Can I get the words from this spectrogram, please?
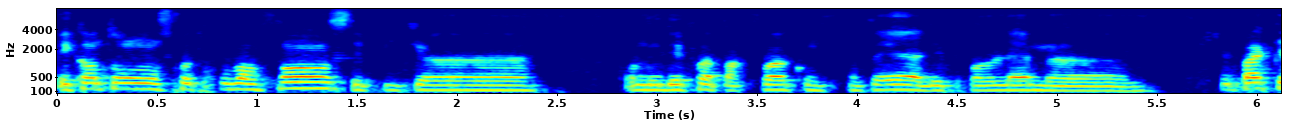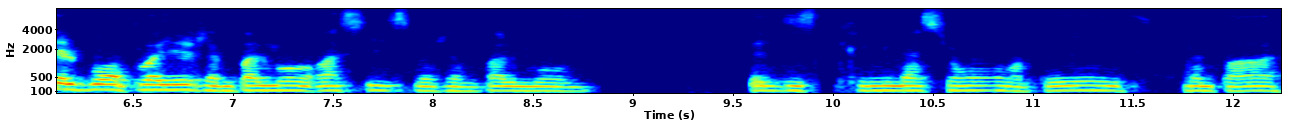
Et quand on se retrouve en France et puis que on est des fois parfois confronté à des problèmes, euh, je sais pas quel mot employer, j'aime pas le mot racisme, j'aime pas le mot discrimination un peu, même pas,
